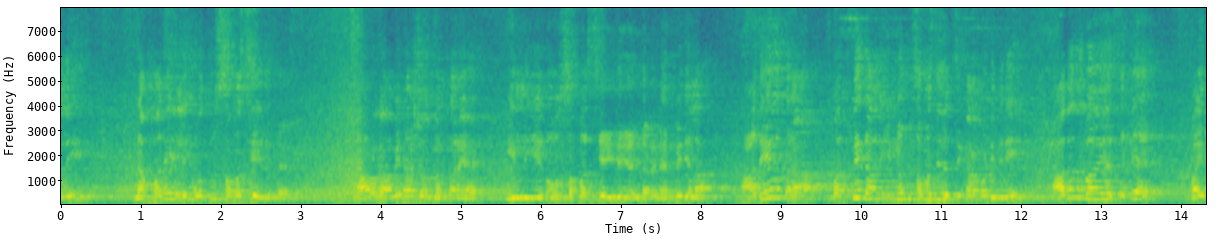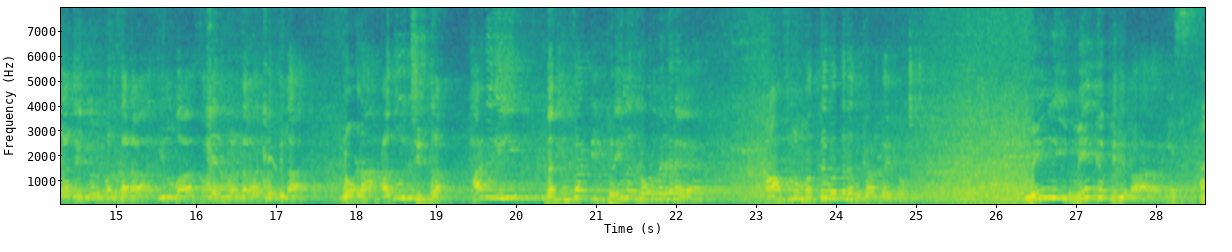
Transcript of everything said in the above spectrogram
ಅಲ್ಲಿ ನಮ್ಮ ಮನೆಯಲ್ಲಿ ಒಂದು ಸಮಸ್ಯೆ ಇರುತ್ತೆ. ಆವಾಗ ಅವಿನಾಶ್ ಅವ್ರು ಬರ್ತಾರೆ ಇಲ್ಲಿ ಏನೋ ಸಮಸ್ಯೆ ಇದೆ ಅಂತಾರೆ ನೆನಪಿದೆಯಲ್ಲ? ಅದೇ ತರ ಮತ್ತೆ ನಾನು ಇನ್ನೊಂದು ಸಮಸ್ಯೆದಲ್ಲಿ ಸಿಕ್ಕಾಕೊಂಡಿದ್ದೀನಿ. ಅದನ್ನು ಬಯಸಕ್ಕೆ ಬೈರಾದೇವಿ ಅವರು ಬರ್ತಾರಾ, ಇಲ್ವಾ, ಸಹಾಯ ಮಾಡ್ತಾರಾ, ಗೊತ್ತಿಲ್ಲ. ನೋಡ ಅದು ಚಿತ್ರ. ಹಾಗಾಗಿ ನನಗೆ ಇನ್ಫ್ಯಾಕ್ಟ್ ಈ ಟ್ರೈಲರ್ ನೋಡ್ಬೇಕಾದ್ರೆ ಆ ಮತ್ತೆ ಮತ್ತೆ ನನಗೆ ಕಾಡ್ತಾ ಇತ್ತು. ಮೇನ್ಲಿ ಈ ಮೇಕಪ್ ಇದೆಯಲ್ಲ? ಆ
